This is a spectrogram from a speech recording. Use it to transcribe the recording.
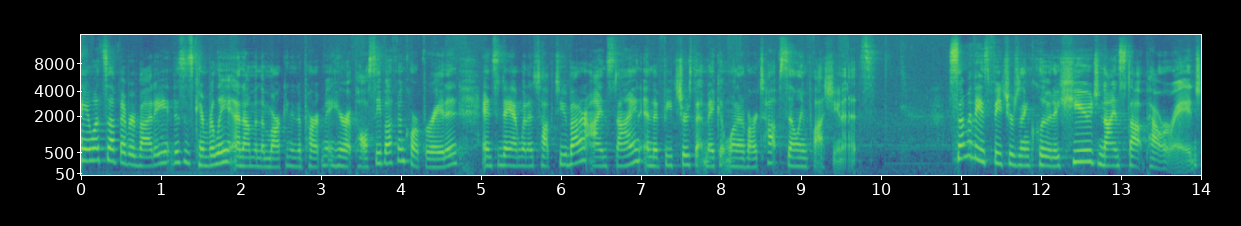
Hey, what's up everybody? This is Kimberly and I'm in the marketing department here at Paul C. Buff Incorporated and today I'm going to talk to you about our Einstein and the features that make it one of our top selling flash units. Some of these features include a huge nine-stop power range,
